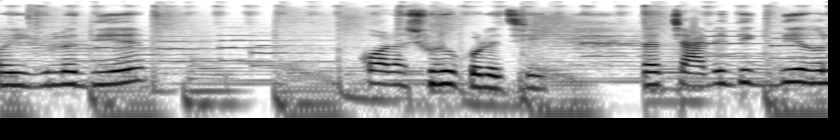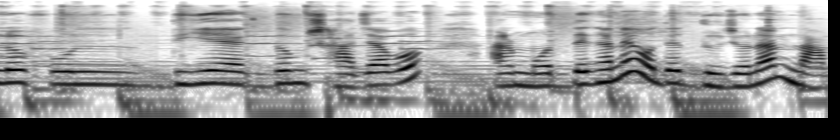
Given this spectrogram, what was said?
ওইগুলো দিয়ে করা শুরু করেছি। তা চারিদিক দিয়ে হলো ফুল দিয়ে একদম সাজাবো আর মধ্যেখানে ওদের দুজনার নাম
